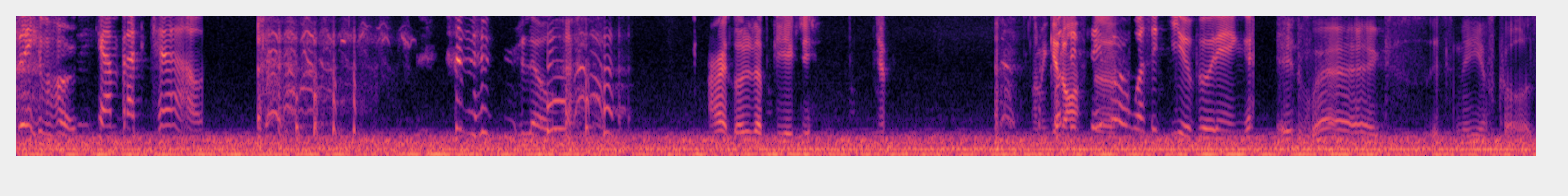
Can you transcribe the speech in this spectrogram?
Seymour, come back down. Low. Alright, load it up, PhD. Yep. Let me get was off. Was it Seymour the... or was it you, Pudding? It works. It's me, of course.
